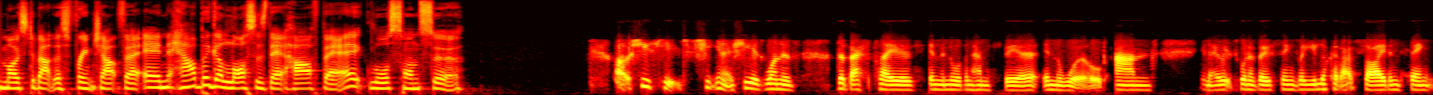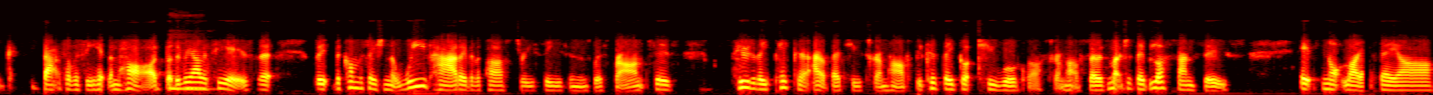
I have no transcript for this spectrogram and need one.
most about this French outfit, and how big a loss is that halfback, Laure Sansus? Oh, she's huge. She, you know, she is one of the best players in the Northern Hemisphere in the world, and you know, it's one of those things where you look at that side and think that's obviously hit them hard. But mm. the reality is that the, the conversation that we've had over the past three seasons with France is who do they pick out of their two scrum halves because they've got two world class scrum halves. So as much as they've lost Sansus, it's not like they are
